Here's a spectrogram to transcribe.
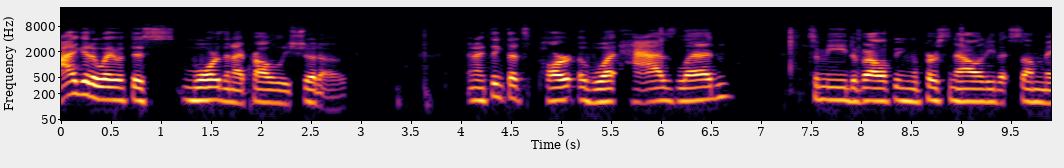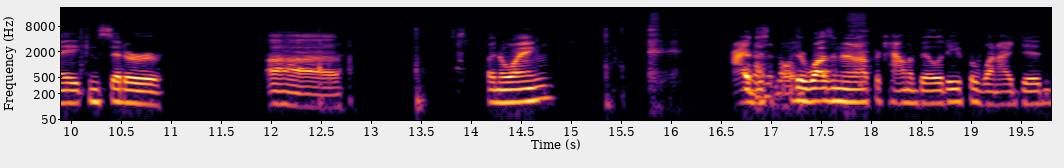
I get away with this more than I probably should have. And I think that's part of what has led to me developing a personality that some may consider uh annoying. I just there wasn't enough accountability for when I did.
